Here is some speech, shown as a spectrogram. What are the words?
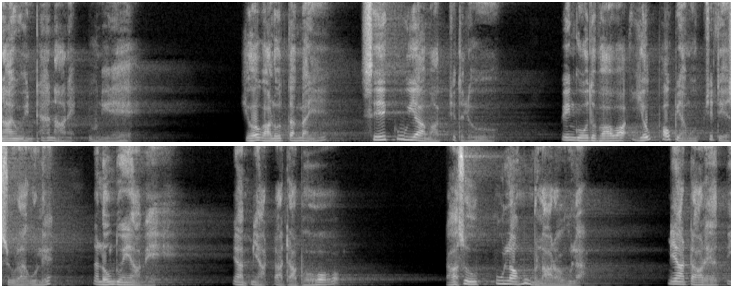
နိုင်ဝင်ထမ်းတာနဲ့တူနေတယ်။ယောဂါလို့တတ်မှတ်ရင်စေကုရမှာဖြစ်တယ်လို့ပင်ကိုယ်တဘာဝရုပ်ဖောက်ပြန်မှုဖြစ်တယ်ဆိုတာကိုလည်းနှလုံးသွင်းရမယ်။မြမြတာတာဘော။ဒါဆိုပူလောင်မှုမလာတော့ဘူးလား။မြတာတဲ့အတိ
